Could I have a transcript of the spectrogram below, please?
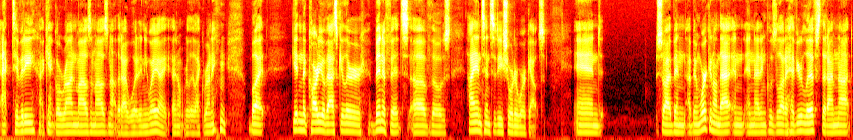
activity. I can't go run miles and miles, not that I would anyway. I, I don't really like running, but getting the cardiovascular benefits of those high intensity, shorter workouts and so I've been I've been working on that, and and that includes a lot of heavier lifts that I'm not,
